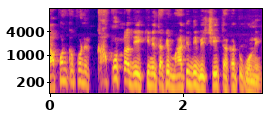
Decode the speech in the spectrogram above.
দাপন কাপনের কাপড়টা দিয়ে কিনে তাকে মাটি দিবে, সেই টাকাটুকু নেই।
